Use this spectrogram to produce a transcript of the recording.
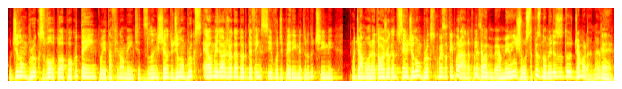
O Dylan Brooks voltou há pouco tempo, ele tá finalmente deslanchando. O Dylan Brooks é o melhor jogador defensivo de perímetro do time. O Jamoran tava jogando sem o Dylan Brooks no começo da temporada, por Então é meio injusto pros números do Jamoran, né? exemplo. É,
